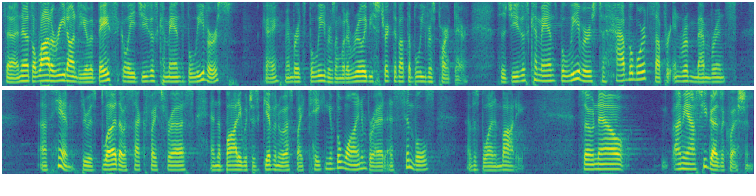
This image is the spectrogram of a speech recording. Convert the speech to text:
So I know it's a lot to read onto you, but basically, Jesus commands believers, okay, remember it's believers. I'm going to really be strict about the believers part there. So Jesus commands believers to have the Lord's Supper in remembrance of him through his blood that was sacrificed for us and the body which is given to us by taking of the wine and bread as symbols of his blood and body. So now, let me ask you guys a question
